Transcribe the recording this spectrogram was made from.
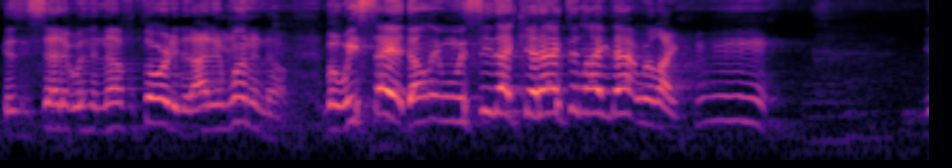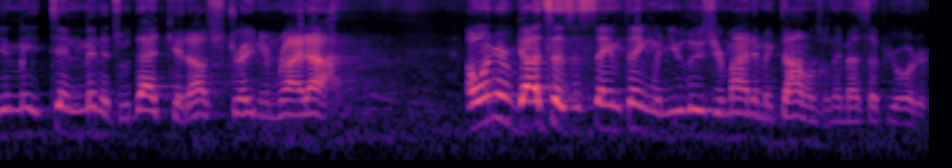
because he said it with enough authority that I didn't want to know. But we say it, don't we? When we see that kid acting like that, we're like, hmm, Give me 10 minutes with that kid, I'll straighten him right out. I wonder if God says the same thing when you lose your mind at McDonald's when they mess up your order.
